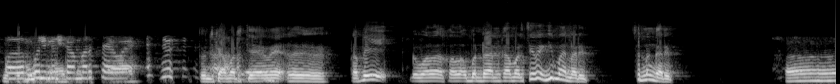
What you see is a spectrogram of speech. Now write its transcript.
Walaupun di ada. kamar cewek. Tuh di kamar cewek. eh. Tapi kalau kalau beneran kamar cewek gimana, Rip? Seneng gak, Rip? Eh,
